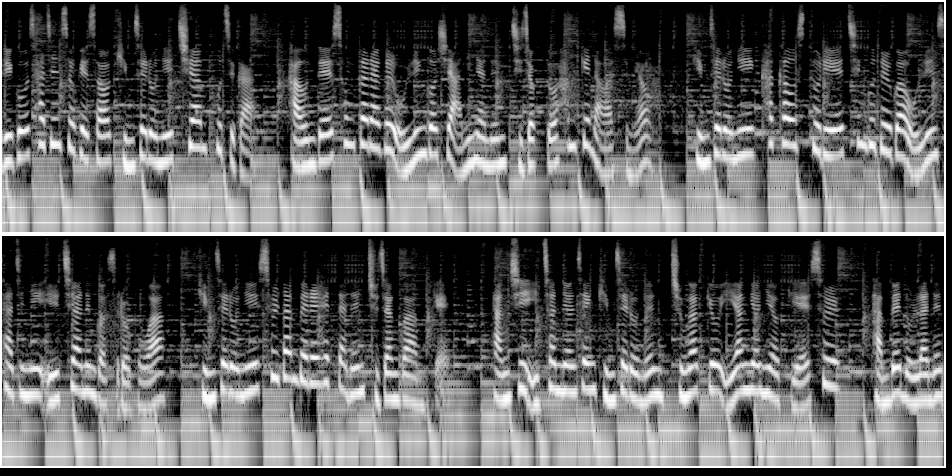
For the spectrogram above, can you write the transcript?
그리고 사진 속에서 김세론이 취한 포즈가 가운데 손가락을 올린 것이 아니냐는 지적도 함께 나왔으며 김세론이 카카오 스토리에 친구들과 올린 사진이 일치하는 것으로 보아 김세론이 술 담배를 했다는 주장과 함께 당시 2000년생 김세론은 중학교 2학년이었기에 술, 담배 논란은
